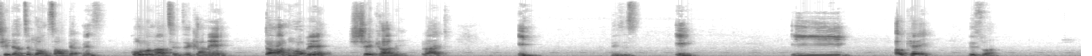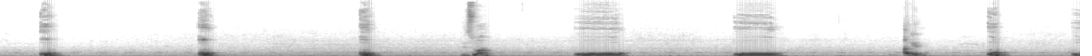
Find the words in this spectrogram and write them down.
সেটা হচ্ছে long sound that means colon আছে যেখানে টান হবে সেখানে রাইট ই this is E. E. Okay. This one. U. U. U. This one. U. U. Again. U. U.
